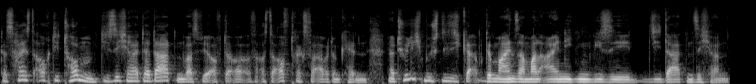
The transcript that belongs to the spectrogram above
Das heißt auch die TOM, die Sicherheit der Daten, was wir der, aus der Auftragsverarbeitung kennen. Natürlich müssen die sich gemeinsam mal einigen, wie sie die Daten sichern.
